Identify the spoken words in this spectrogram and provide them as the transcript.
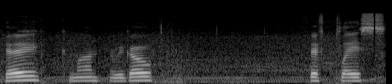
Okay, come on, here we go. Fifth place.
